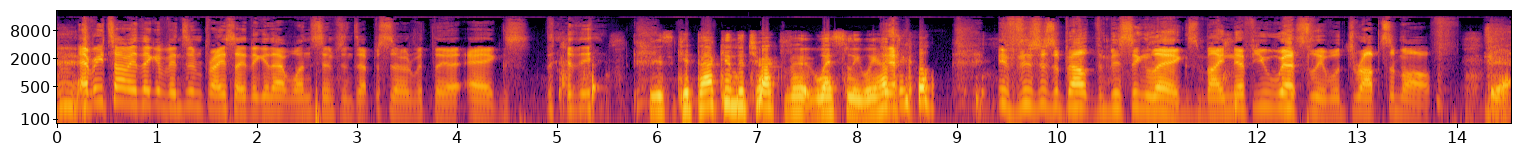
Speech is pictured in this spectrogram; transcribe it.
Every time I think of Vincent Price, I think of that one Simpsons episode with the eggs. The- Yes, get back in the truck, Wesley. We have to go. if this is about the missing legs, my nephew Wesley will drop some off. Yeah.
